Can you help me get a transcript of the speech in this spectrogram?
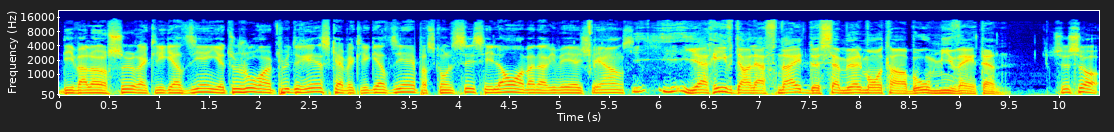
des valeurs sûres avec les gardiens. Il y a toujours un peu de risque avec les gardiens parce qu'on le sait, c'est long avant d'arriver à échéance. Il, il arrive dans la fenêtre de Samuel Montembeau, mi-vingtaine. C'est ça,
